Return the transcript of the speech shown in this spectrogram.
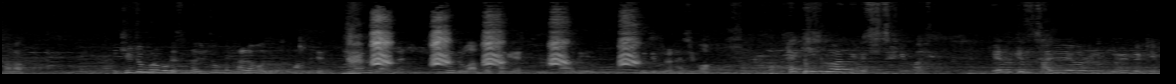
3,000원. 길좀 물어보겠습니다. 이쪽으로 가려면 어디로? 아, 네. 이분들 완벽하게 아, 우리 수집을 하시고 패키지로 하는 게 진짜 이거 맞아. 계속해서 자유여행을 누린 느낌.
